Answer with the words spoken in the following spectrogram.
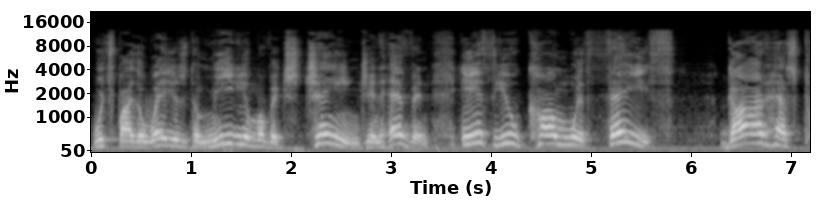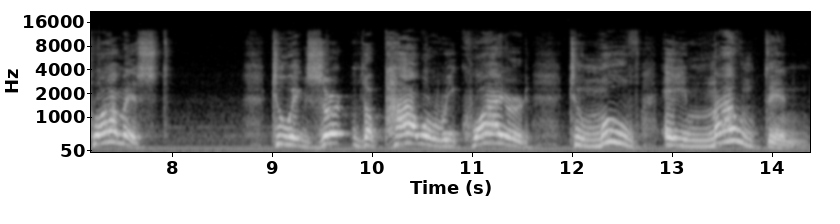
which by the way is the medium of exchange in heaven, if you come with faith, God has promised to exert the power required to move a mountain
